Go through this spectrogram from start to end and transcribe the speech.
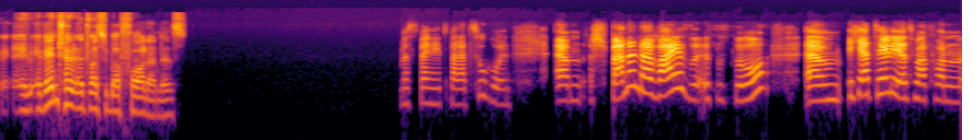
eventuell etwas überfordernd ist. Wir ihn jetzt mal dazu holen. Ähm, spannenderweise ist es so, ähm, ich erzähle dir jetzt mal von,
